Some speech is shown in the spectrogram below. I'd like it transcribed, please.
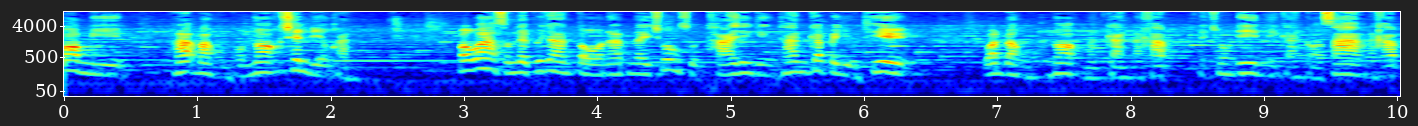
ก็มีพระบางขุนพรมนอกเช่นเดียวกัน เพราะว่าสมเด็จพระจารย์โตนะครับในช่วงสุดท้ายจริงๆ ท่านก็ไปอยู่ที่วัดบางขุนพรมนอกเหมือนกันนะครับ ในช่วงที่มีการก่อสร้างนะครับ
